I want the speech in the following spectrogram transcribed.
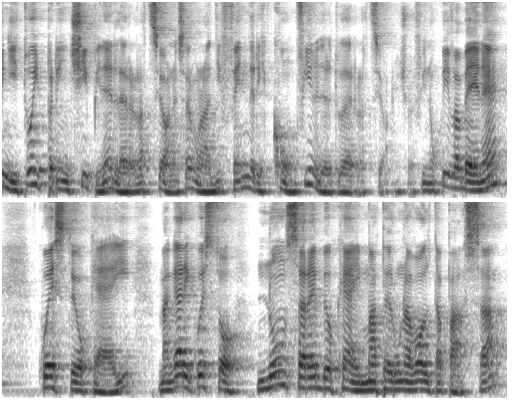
Quindi i tuoi principi nelle relazioni servono a difendere i confini delle tue relazioni, cioè fino qui va bene, questo è ok, magari questo non sarebbe ok ma per una volta passa,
